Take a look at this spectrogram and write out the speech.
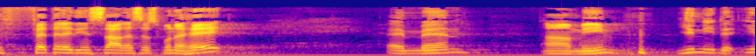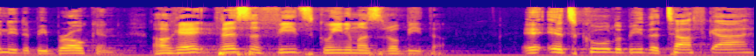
fetele din sală să spună, hei, amen. Amin. You need to, you need to be broken. Ok? Trebuie să fiți cu inimă zdrobită. It, it's cool to be the tough guy.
